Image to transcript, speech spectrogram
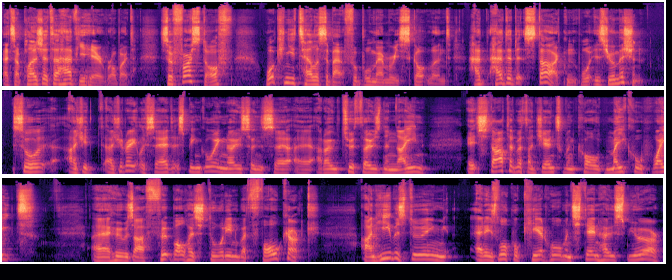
It's a pleasure to have you here, Robert. So, first off, what can you tell us about Football Memories Scotland? How, how did it start and what is your mission? So, as you, as you rightly said, it's been going now since uh, uh, around 2009. It started with a gentleman called Michael White, uh, who was a football historian with Falkirk. And he was doing, at his local care home in Stenhousemuir,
